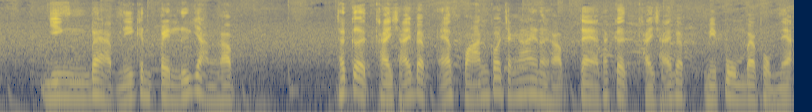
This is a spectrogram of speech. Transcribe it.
ๆยิงแบบนี้กันเป็นหรือยังครับ ถ้าเกิดใครใช้แบบแอดวานก็จะง่ายหน่อยครับ แต่ถ้าเกิดใครใช้แบบมีปุ่มแบบผมเนี่ย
